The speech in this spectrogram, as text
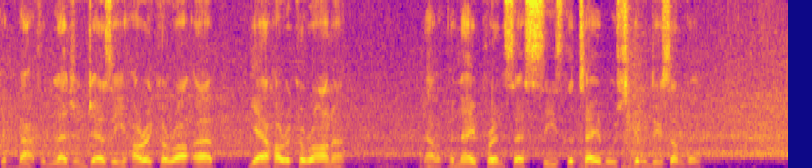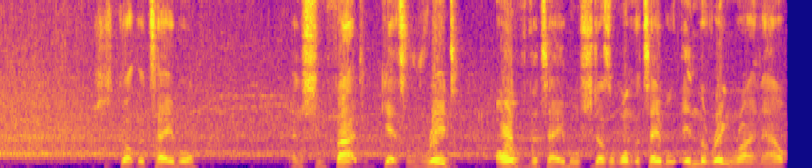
Get that from Legend Jezzy. Hurricane, uh, yeah, Hurricanrana. Now the Pinay Princess sees the table. Is she going to do something? She's got the table. And she, in fact, gets rid of the table. She doesn't want the table in the ring right now.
